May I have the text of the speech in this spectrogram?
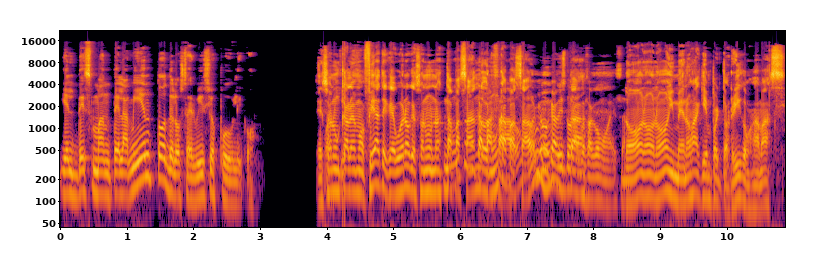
y el desmantelamiento de los servicios públicos. Eso nunca lo hemos, fíjate qué bueno que eso no está pasando, nunca ha pasado. Nunca, ha visto una cosa como esa. No, no, no, y menos aquí en Puerto Rico, jamás.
